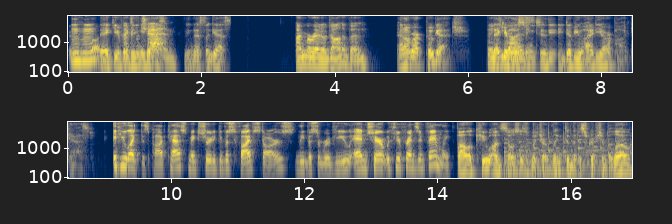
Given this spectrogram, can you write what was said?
This was Mhm. Thank you for Thanks for being a guest. chatting. Being an excellent guest. I'm Mairead O'Donovan. And I'm Art Pugach. Thank, Thank, you you, for guys. listening to the WIDR podcast. If you like this podcast, make sure to give us five stars, leave us a review, and share it with your friends and family. Follow Queue on socials, which are linked in the description below.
